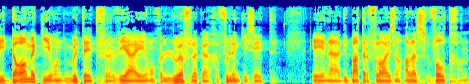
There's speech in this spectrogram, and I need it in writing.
die dametjie ontmoet het vir wie hy ongelooflike gevoelentjies het en uh die butterflies en alles wild gaan.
